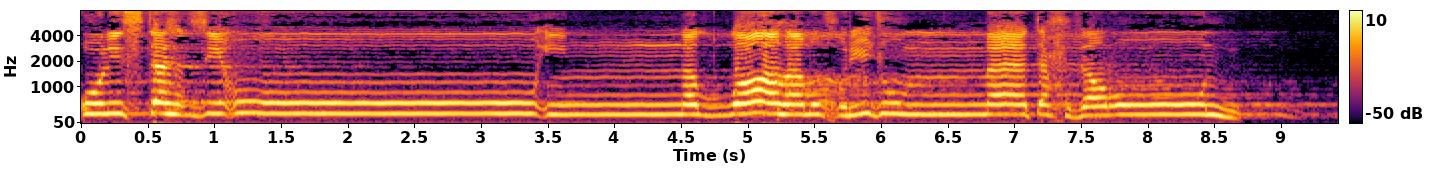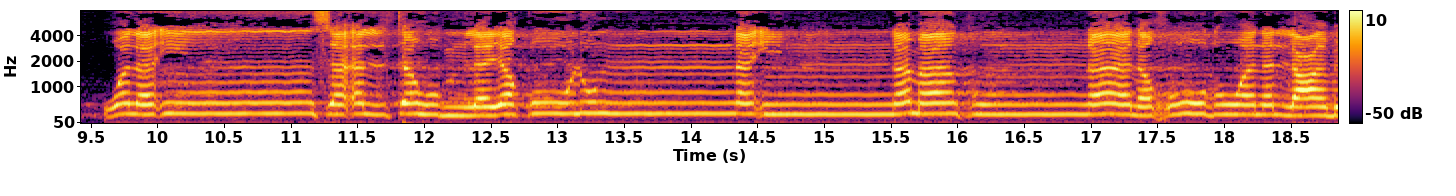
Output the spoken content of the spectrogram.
قل استهزئوا إن الله مخرج ما تحذرون ولئن سألتهم ليقولن إنما كنا نخوض ونلعب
